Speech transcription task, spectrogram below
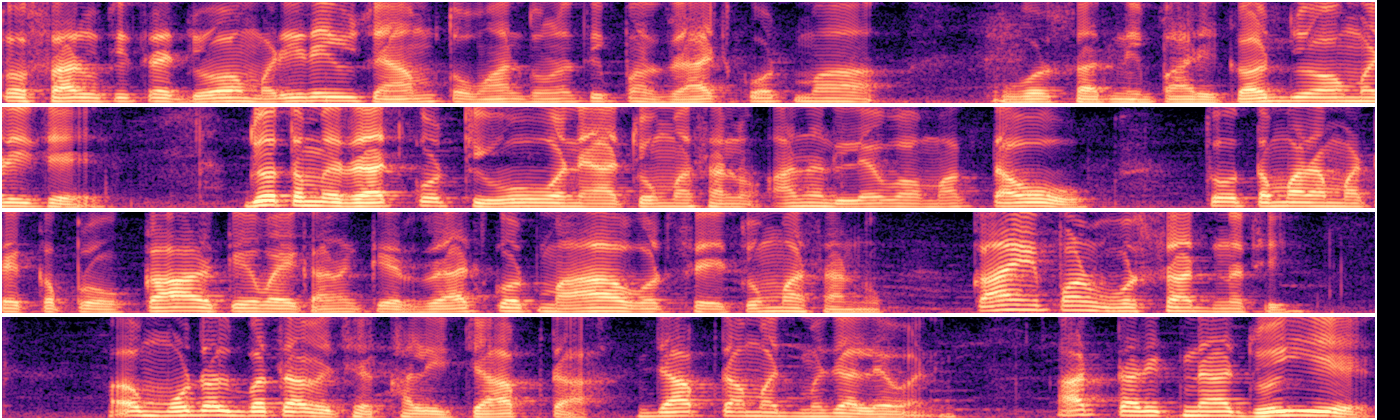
તો સારું ચિત્ર જોવા મળી રહ્યું છે. આમ તો વાંધો નથી, પણ રાજકોટમાં વરસાદની પારી ઘટ જોવા મળી છે. જો તમે રાજકોટથી હો અને આ ચોમાસાનો આનંદ લેવા માગતા હો તો તમારા માટે કપરો કાળ કહેવાય, કારણ કે રાજકોટમાં આ વર્ષે ચોમાસાનું કાંઈ પણ વરસાદ નથી. હવે મોડલ બતાવે છે ખાલી ઝાપટા. ઝાપટામાં જ મજા લેવાની. આઠ તારીખના જોઈએ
